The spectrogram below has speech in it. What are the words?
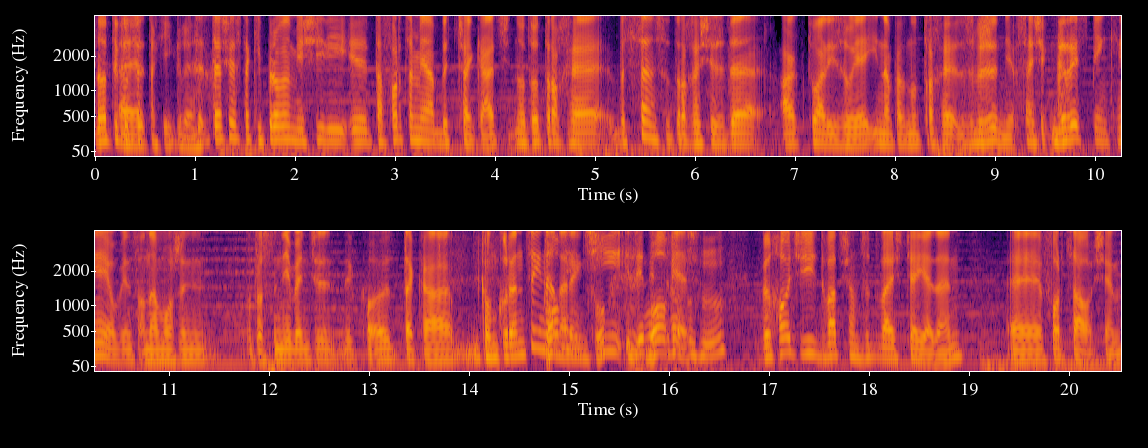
No tylko e, te, takiej gry. te, też jest taki problem, jeśli y, ta Forza miałaby czekać, no to trochę bez sensu, trochę się zdeaktualizuje i na pewno trochę zbrzydnie. W sensie gry spięknieją, więc ona może po prostu nie będzie taka konkurencyjna na Powiem rynku. ci, bo strony, wiesz, mhm. Wychodzi 2021 e, Forza 8.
